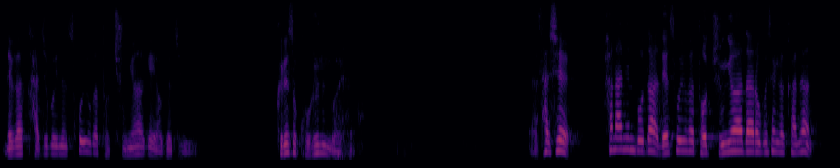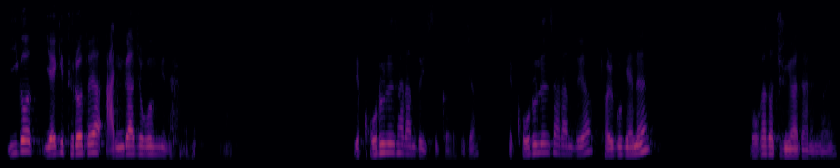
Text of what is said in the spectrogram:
내가 가지고 있는 소유가 더 중요하게 여겨지는 거예요. 그래서 고르는 거예요. 사실 하나님보다 내 소유가 더 중요하다고 생각하면 이것 얘기 들어도야 안 가져옵니다. 근데 고르는 사람도 있을 거예요. 그죠? 고르는 사람도요, 결국에는 뭐가 더 중요하다는 거예요?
